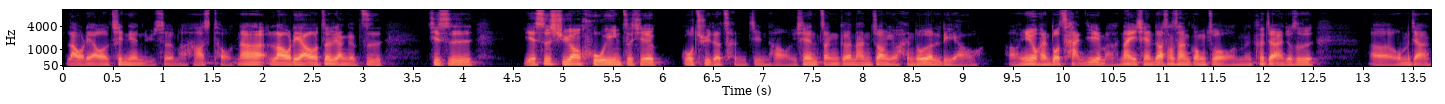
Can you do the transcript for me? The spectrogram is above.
老寮青年旅社嘛，hostel。那老寮这两个字，其实也是希望呼应这些过去的曾经哈。以前整个南庄有很多的寮啊，因为有很多产业嘛。那以前都要上山工作，我们客家人就是呃，我们讲。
